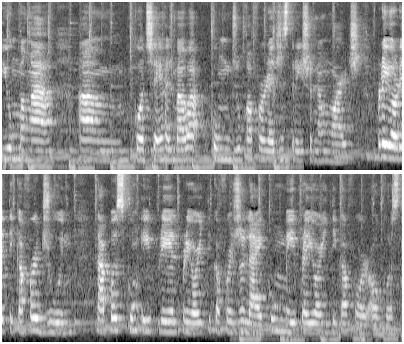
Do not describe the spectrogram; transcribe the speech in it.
yung mga um, kotse. Halimbawa, kung due ka for registration ng March, priority ka for June. Tapos, kung April, priority ka for July. Kung May, priority ka for August.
